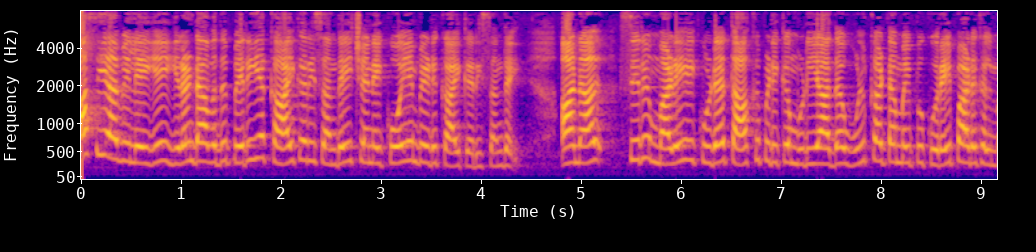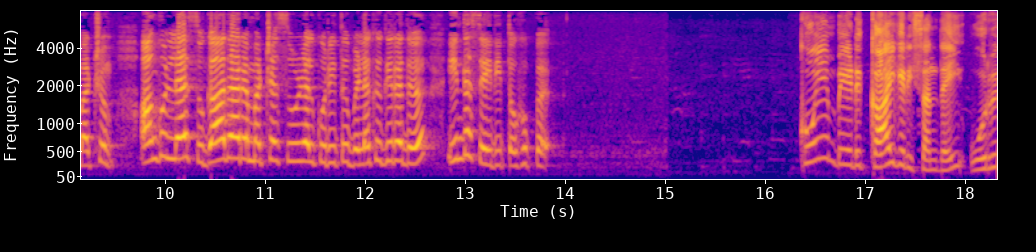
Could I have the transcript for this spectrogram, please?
ஆசியாவிலேயே இரண்டாவது பெரிய காய்கறி சந்தை சென்னை கோயம்பேடு காய்கறி சந்தை. ஆனால் சிறு மழையை கூட தாக்குப்பிடிக்க முடியாத உள்கட்டமைப்பு குறைபாடுகள் மற்றும் அங்குள்ள சுகாதாரமற்ற சூழல் குறித்து விளக்குகிறது இந்த செய்தி தொகுப்பு. கோயம்பேடு காய்கறி சந்தை ஒரு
